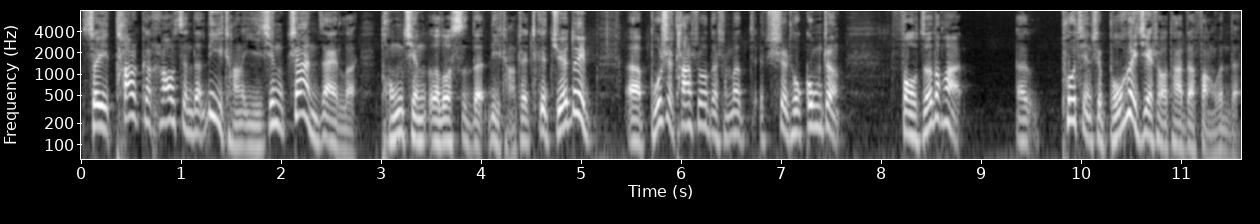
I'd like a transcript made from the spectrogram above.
所以 Carlson 的立场已经站在了同情俄罗斯的立场。这这个绝对呃不是他说的什么试图公正，否则的话，呃。Putin 是不会接受他的访问的，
